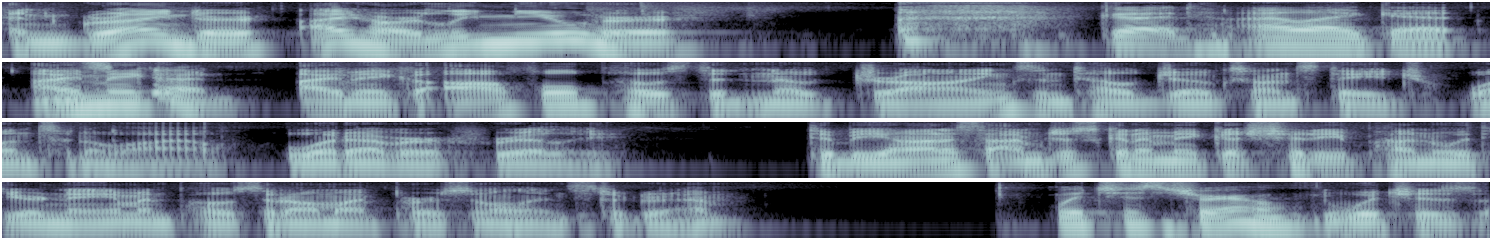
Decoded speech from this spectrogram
and Grindr. I hardly knew her. Good. I like it. That's I make good. I make awful post-it note drawings and tell jokes on stage once in a while. Whatever, really. To be honest, I'm just gonna make a shitty pun with your name and post it on my personal Instagram, Which is true. which is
